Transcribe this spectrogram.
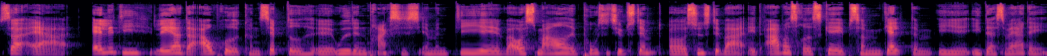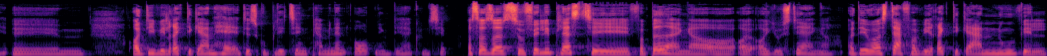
så er alle de læger, der afprøvede konceptet øh, ude i den praksis, jamen de øh, var også meget øh, positivt stemt og synes det var et arbejdsredskab, som hjalp dem i, i deres hverdag. Øh, og de ville rigtig gerne have, at det skulle blive til en permanent ordning, det her koncept. Og så er der selvfølgelig plads til forbedringer og, og, og justeringer. Og det er jo også derfor, vi rigtig gerne nu vil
